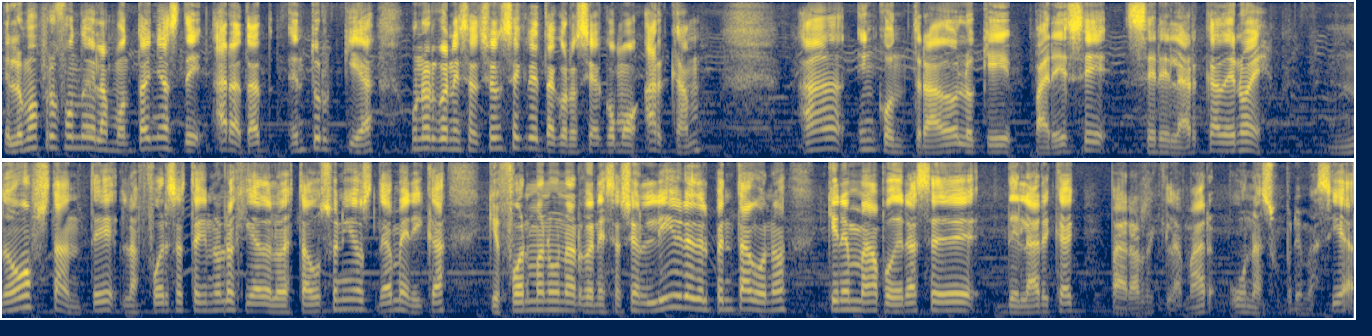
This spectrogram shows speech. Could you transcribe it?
En lo más profundo de las montañas de Aratat, en Turquía, una organización secreta conocida como Arkham ha encontrado lo que parece ser el arca de Noé. No obstante, las fuerzas tecnológicas de los Estados Unidos de América, que forman una organización libre del Pentágono, quieren apoderarse de- del arca para reclamar una supremacía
